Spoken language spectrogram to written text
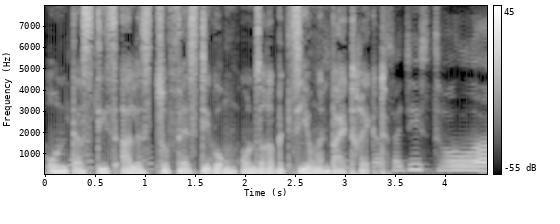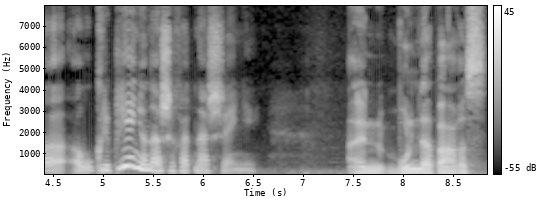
und dass dies alles zur Festigung unserer Beziehungen beiträgt. Ein wunderbares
